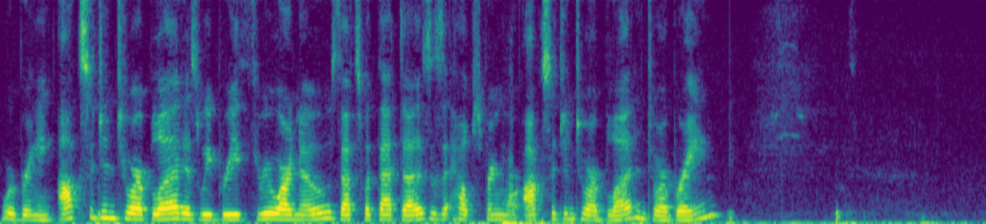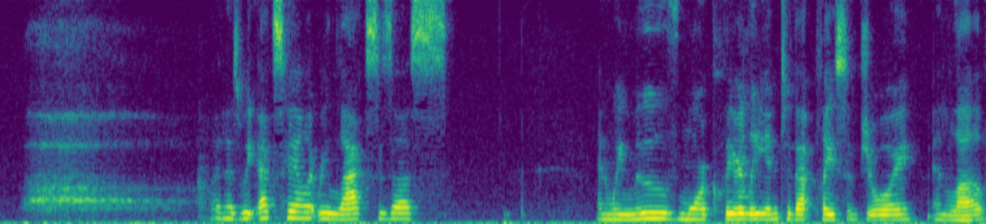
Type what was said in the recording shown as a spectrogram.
We're bringing oxygen to our blood as we breathe through our nose. That's what that does is it helps bring more oxygen to our blood and to our brain. And as we exhale, it relaxes us and we move more clearly into that place of joy and love,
